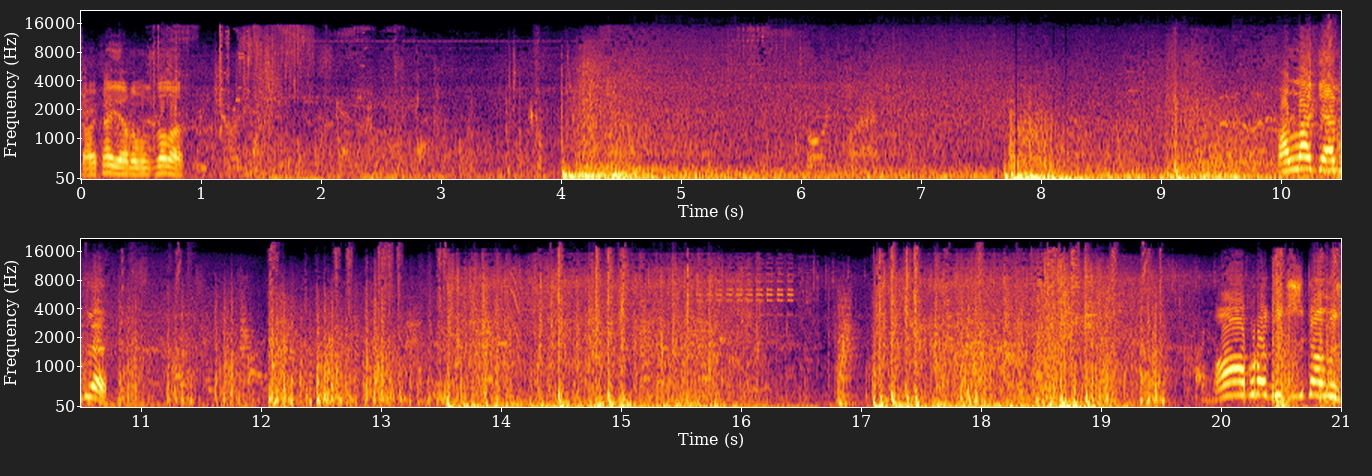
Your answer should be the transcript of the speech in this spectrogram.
Kanka yanımızdalar. Allah geldiler. Aa bura bir kişi kalmış.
